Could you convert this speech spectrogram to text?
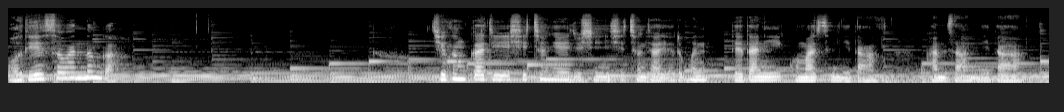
어디에서 왔는가? 지금까지 시청해 주신 시청자 여러분 대단히 고맙습니다. 감사합니다.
